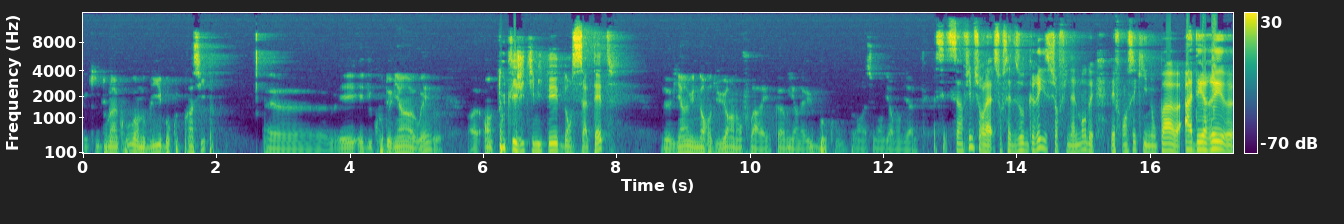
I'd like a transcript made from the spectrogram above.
et qui tout d'un coup en oublie beaucoup de principes euh, et, et du coup devient ouais euh, en toute légitimité dans sa tête devient une ordure, un enfoiré, comme il y en a eu beaucoup pendant la Seconde Guerre mondiale. C'est c'est un film sur, la, sur cette zone grise, sur finalement des, des Français qui n'ont pas euh, adhéré euh,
